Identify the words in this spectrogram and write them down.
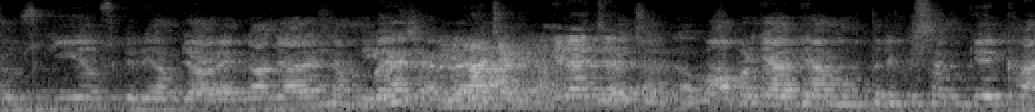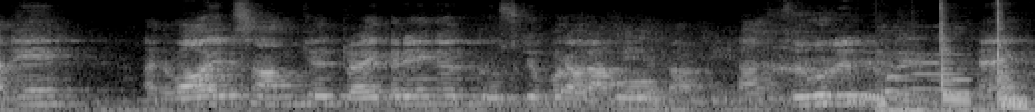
چوز کی ہے اس کے لیے ہم جا رہے ہیں۔ کہاں جا رہے ہیں ہم۔ وہاں پر جا کے ہم مختلف قسم کے کھانے انواع اقسام کے ٹرائی کریں گے اور پھر اس کے اوپر آپ کو۔ ہم ضرور ریویو دیں گے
